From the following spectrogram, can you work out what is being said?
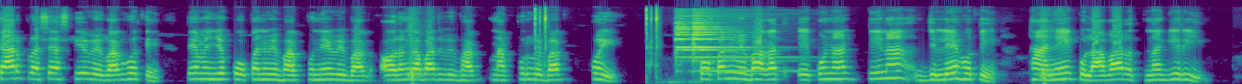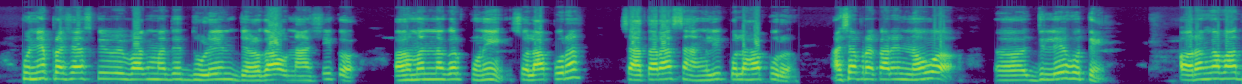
चार प्रशासकीय विभाग होते. ते म्हणजे कोकण विभाग पुणे विभाग औरंगाबाद विभाग नागपूर विभाग होय. कोकण विभागात एकूण तीन जिल्हे होते. ठाणे कुलाबा रत्नागिरी. पुणे प्रशासकीय विभागमध्ये धुळे जळगाव नाशिक अहमदनगर पुणे सोलापूर सातारा सांगली कोल्हापूर. अशा प्रकारे नऊ जिल्हे होते. औरंगाबाद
